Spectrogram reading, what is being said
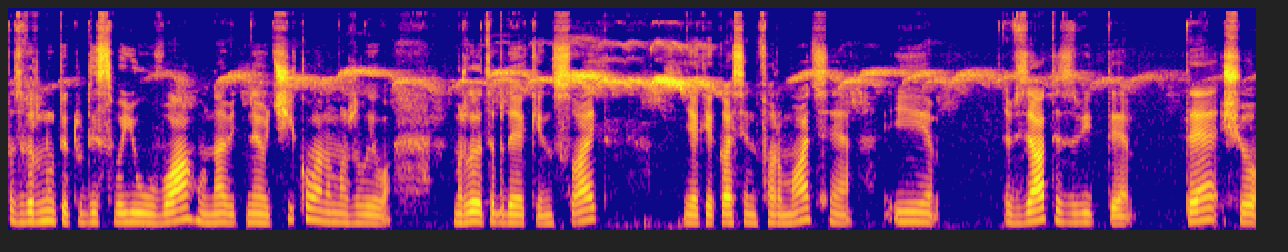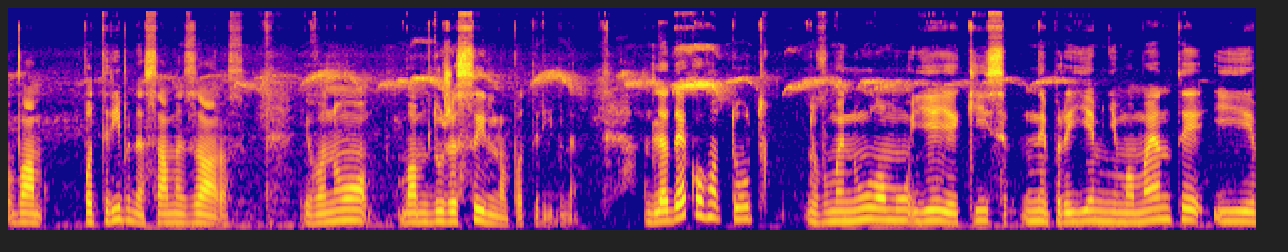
звернути туди свою увагу, навіть неочікувано, можливо. Можливо, це буде як інсайт, як якась інформація, і взяти звідти те, що вам потрібне саме зараз. І воно вам дуже сильно потрібне. Для декого тут в минулому є якісь неприємні моменти, і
